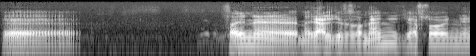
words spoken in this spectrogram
ε, θα είναι μεγάλη και δεδομένη και αυτό είναι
